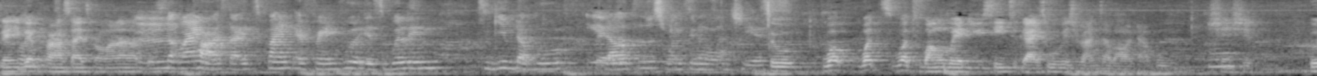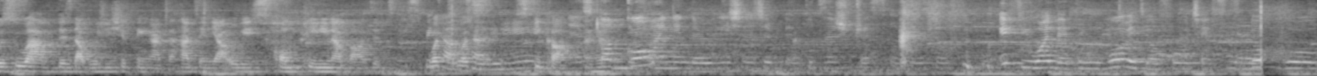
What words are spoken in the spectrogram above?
Then you get parasites from another person. It's not Why- parasites. Find a friend who is willing to give double Yeah, without with no strings wanting more. Yes. So, what what what one word you say to guys who always rant about double relationship? Those who have this double relationship thing at heart and they are always complaining about it. Speak what up, what's Charlie. speak up? And Uh-huh. stop defining the relationship and putting stress on yourself. if you want the thing, go with your full chest. Yes. Don't go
